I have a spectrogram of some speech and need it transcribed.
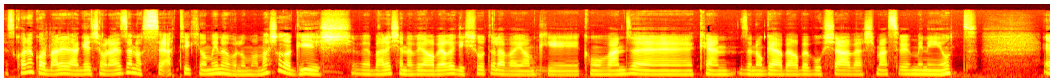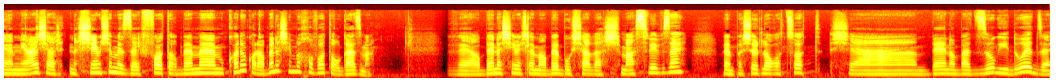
אז קודם כל בא לי להגיד שאולי זה נושא עתיק יומין, אבל הוא ממש רגיש, ובא לי שנביא הרבה רגישות אליו היום, כי כמובן זה, כן, זה נוגע בהרבה בושה ואשמה סביב מיניות. אה, נראה לי שנשים שמזייפות, הרבה מהן, קודם כל, הרבה נשים לא חוות אורגזמה. והרבה נשים יש להם הרבה בושה ואשמה סביב זה, והן פשוט לא רוצות שהבן או בת זוג ידעו את זה.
